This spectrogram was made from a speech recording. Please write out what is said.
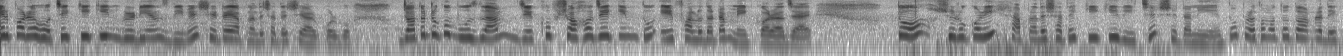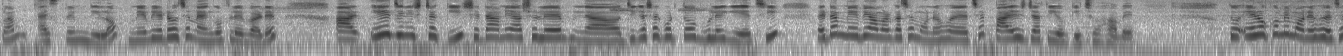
এরপরে হচ্ছে কি কি ইনগ্রেডিয়েন্টস দিবে সেটাই আপনাদের সাথে শেয়ার করব। যতটুকু বুঝলাম যে খুব সহজেই কিন্তু এই ফালুদাটা মেক করা যায়। তো শুরু করি আপনাদের সাথে কি কি দিচ্ছে সেটা নিয়ে। তো প্রথমত তো আমরা দেখলাম আইসক্রিম দিল। মেবি এটা হচ্ছে ম্যাঙ্গো ফ্লেভারের আর এই জিনিসটা কি সেটা আমি আসলে জিজ্ঞাসা করতেও ভুলে গিয়েছি। এটা মেবি আমার কাছে মনে হয়েছে পায়েস জাতীয় কিছু হবে। তো এরকমই মনে হয়েছে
